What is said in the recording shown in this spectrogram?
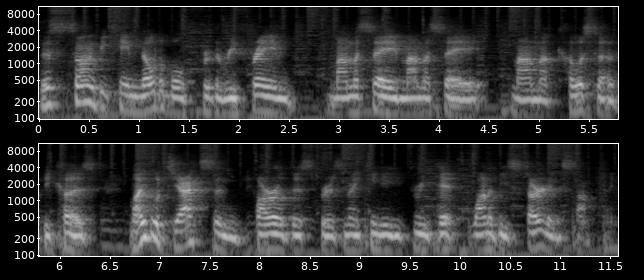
This song became notable for the refrain "Mama say, Mama say, Mama Cosa" because Michael Jackson borrowed this for his 1983 hit "Wanna Be Starting Something."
